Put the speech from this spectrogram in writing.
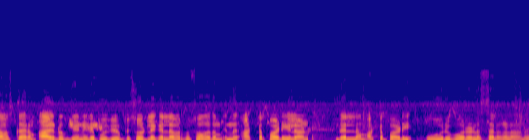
നമസ്കാരം ആയുർവേദ ജേണിയുടെ പുതിയ എപ്പിസോഡിലേക്ക് എല്ലാവർക്കും സ്വാഗതം. ഇന്ന് അട്ടപ്പാടിയിലാണ്. ഇതെല്ലാം അട്ടപ്പാടി ഊര് പോലുള്ള സ്ഥലങ്ങളാണ്.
